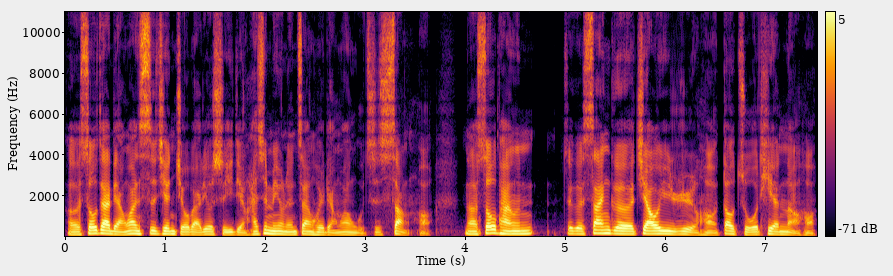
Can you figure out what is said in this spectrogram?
呃收在两万四千九百六十一点，还是没有能站回两万五之上哈、那收盘这个三个交易日哈、到昨天了哈、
